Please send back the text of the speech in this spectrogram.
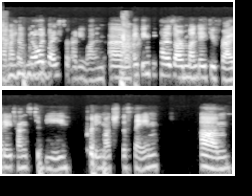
um, I have no advice for anyone. Um, I think because our Monday through Friday tends to be pretty much the same. Um,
